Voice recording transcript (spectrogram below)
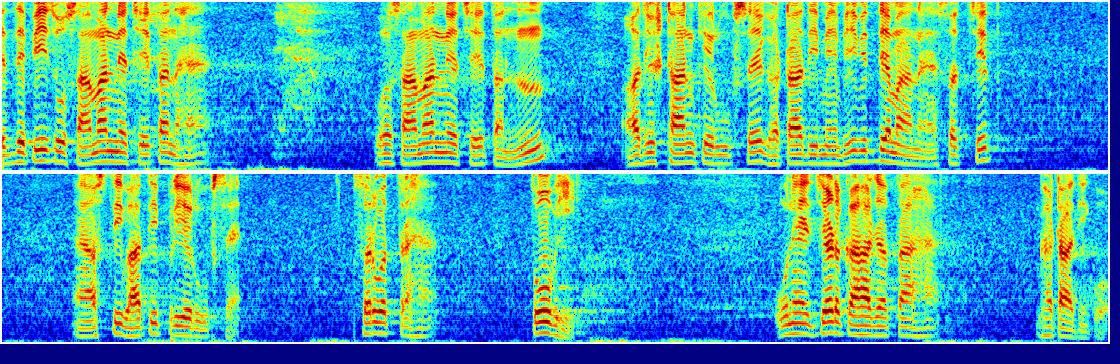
यद्यपि जो सामान्य चेतन है वह सामान्य चेतन अधिष्ठान के रूप से घटादि में भी विद्यमान है, सच्चित, अस्थि भाति प्रिय रूप से। सर्वत्र हैं तो भी उन्हें जड़ कहा जाता है घटादि को,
